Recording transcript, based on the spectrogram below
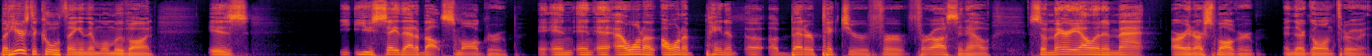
But here's the cool thing, and then we'll move on. Is you say that about small group, and and, and I want to I want to paint a, a, a better picture for for us and how. So Mary Ellen and Matt are in our small group, and they're going through it.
